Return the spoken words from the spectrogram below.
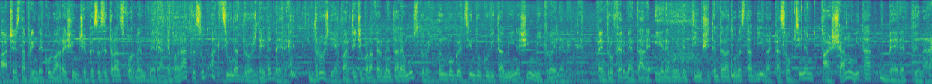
Acesta prinde culoare și începe să se transforme în bere adevărată sub acțiunea drojdei de bere. Drojdia participă la fermentarea mustului, îmbogățindu-l cu vitamine și microelemente. Pentru fermentare e nevoie de timp și temperatură stabilă ca să obținem așa numita bere tânără.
